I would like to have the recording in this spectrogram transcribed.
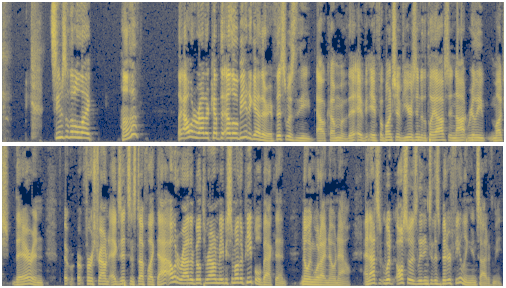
seems a little like huh like I would have rather kept the LOB together if this was the outcome of the if, if a bunch of years into the playoffs and not really much there and uh, first round exits and stuff like that. I would have rather built around maybe some other people back then, knowing what I know now. And that's what also is leading to this bitter feeling inside of me.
